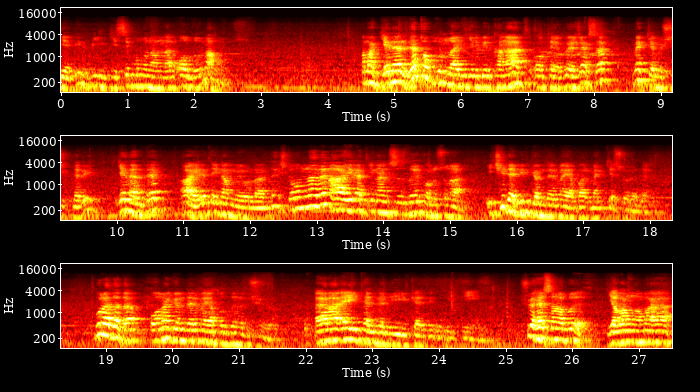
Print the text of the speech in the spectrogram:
diye bir bilgisi bulunanlar olduğunu anlıyoruz. Ama genelde toplumla ilgili bir kanaat ortaya koyacaksak Mekke müşrikleri genelde ahirete inanmıyorlardı. İşte onların ahiret inançsızlığı konusuna iki de bir gönderme yapar Mekke sureleri. Burada da ona gönderme yapıldığını düşünüyorum. Eraeytellezî yükezzibu biddin. Şu hesabı yalanlamaya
